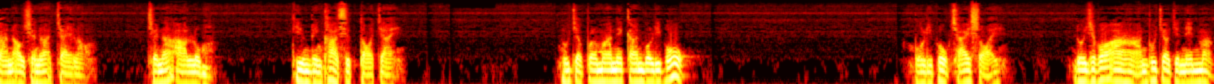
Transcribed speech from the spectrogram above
การเอาชนะใจเรา ชนะอารมณ์ ที่มันเป็นค่าศึกต่อใจ รู้จักประมาณในการบริโภค บริโภคใช้สอย โดยเฉพาะอาหารผู้เจ้าจะเน้นมาก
